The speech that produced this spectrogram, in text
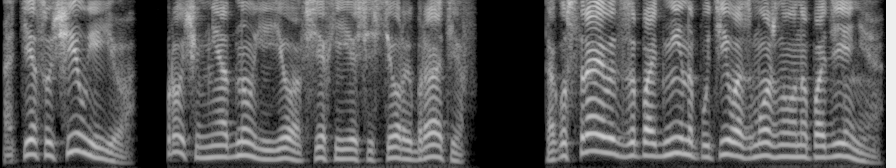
Отец учил ее, впрочем, не одну ее, а всех ее сестер и братьев, как устраивать западни на пути возможного нападения,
